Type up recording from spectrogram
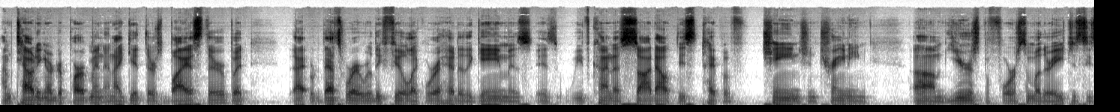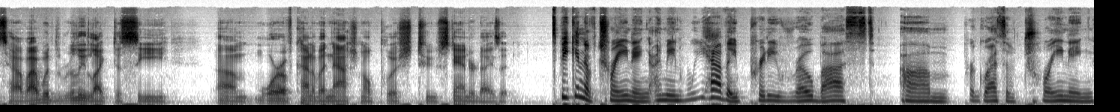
I'm touting our department, and I get there's bias there, but – that's where I really feel like we're ahead of the game. Is is we've kind of sought out this type of change and training um, years before some other agencies have. I would really like to see um, more of kind of a national push to standardize it. Speaking of training, I mean, we have a pretty robust um, progressive training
